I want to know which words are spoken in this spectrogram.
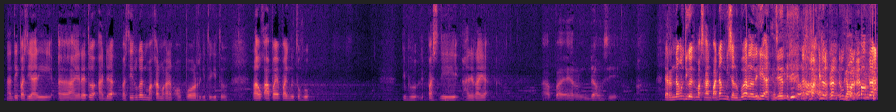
nanti pas di hari eh, akhirnya tuh ada pasti itu kan makan makanan opor gitu-gitu. Lauk apa yang paling lu tunggu? Di, pas di hari raya. apa ya rendang sih Ya rendang lu juga masakan Padang bisa lu beli anjir. Ngapain lu rendang gua rendang?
